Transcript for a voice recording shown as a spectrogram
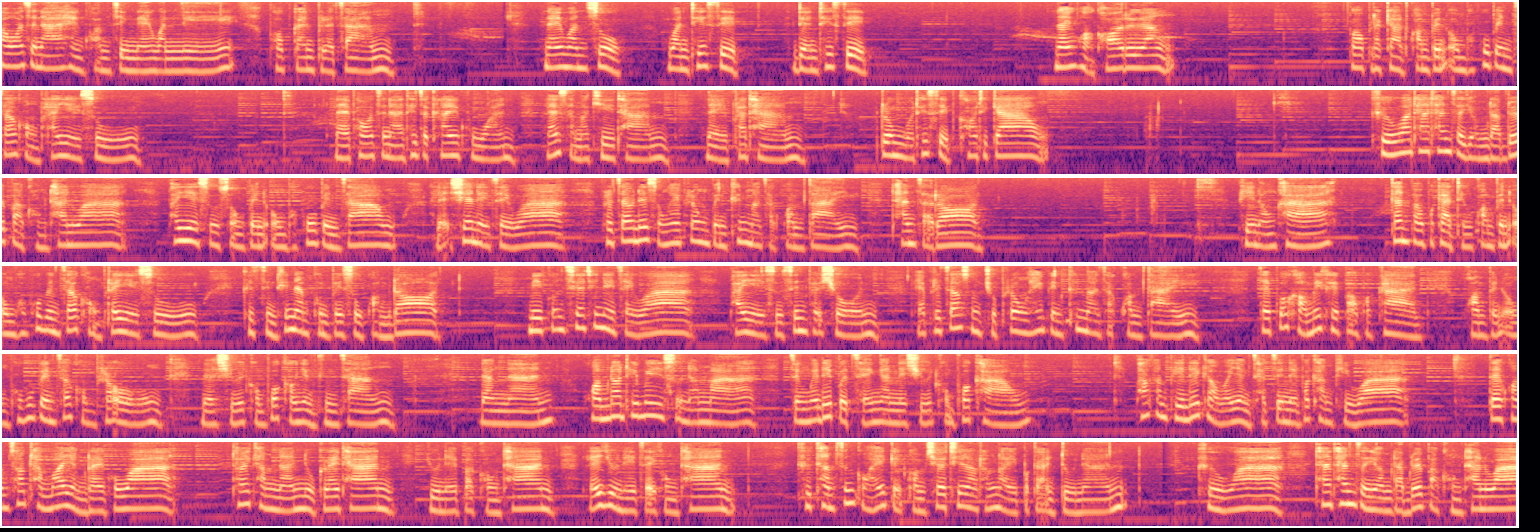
พระวจนะแห่งความจริงในวันนี้ พบกันประจำในวันศุกร์วันที่ 10 เดือนที่ 10 ในหัวข้อเรื่องปอประกาศความเป็นองค์พระผู้เป็นเจ้าของพระเยซู และพระวจนะที่จะใคร่ควรและสามัคคีธรรมในพระธรรมรวมบทที่ 10 ข้อที่ 9 คือว่าถ้าท่านจะยอมรับด้วยปากของท่านว่า พระเยซูทรงเป็นองค์พระผู้เป็นเจ้า และเชื่อในใจว่า พระเจ้าได้ทรงให้พระองค์เป็นขึ้นมาจากความตาย ท่านจะรอด พี่น้องคะการเป่าประกาศถึงความเป็นองค์พระผู้เป็นเจ้าของพระเยซู คือสิ่งที่นำคุณไปสู่ความรอด มีคนเชื่อที่ในใจว่า พระเยซูสิ้นพระชน และพระเจ้าทรงชุบพระองค์ให้เป็นขึ้นมาจากความตาย แต่พวกเขาไม่เคยเป่าประกาศ ความเป็นองค์พระผู้เป็นเจ้าของพระองค์เหนือชีวิตของพวกเขาอย่างจริงจัง ดังนั้นความรอดที่พระเยซูนำมา จึงไม่ได้เปิดใช้งานในชีวิตของพวกเขา พระคัมภีร์ได้กล่าวไว้อย่างชัดเจนในพระคัมภีร์ว่า แต่ความชอบธรรมว่าอย่างไรก็ว่า ถ้อยคำนั้นอยู่ใกล้ท่าน อยู่ในปากของท่าน และอยู่ในใจของท่าน คือคำซึ่งก่อให้เกิดความเชื่อที่เราทั้งหลายประกาศอยู่นั้น คือว่าถ้าท่านจะยอมรับด้วยปากของท่านว่า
